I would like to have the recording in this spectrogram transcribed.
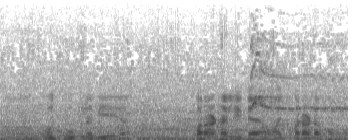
तो बहुत भूख लगी है यार। पराठा लेके आया हूँ आज पराठा खाऊँगा।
